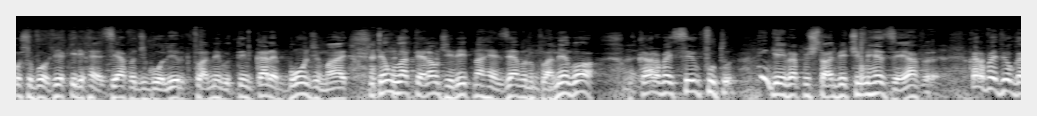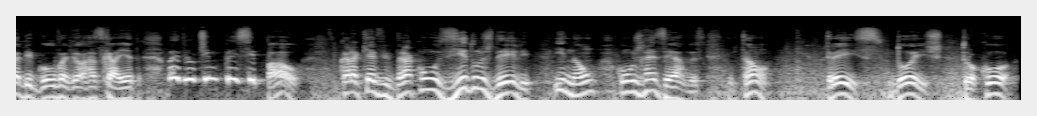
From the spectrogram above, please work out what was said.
Poxa, eu vou ver aquele reserva de goleiro que o Flamengo tem. O cara é bom demais. Tem um lateral direito na reserva do Flamengo, ó. O cara vai ser o futuro. Ninguém vai para o estádio ver time reserva. O cara vai ver o Gabigol, vai ver o Arrascaeta, vai ver o time principal. O cara quer vibrar com os ídolos dele e não com os reservas. Então, três, dois, trocou.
